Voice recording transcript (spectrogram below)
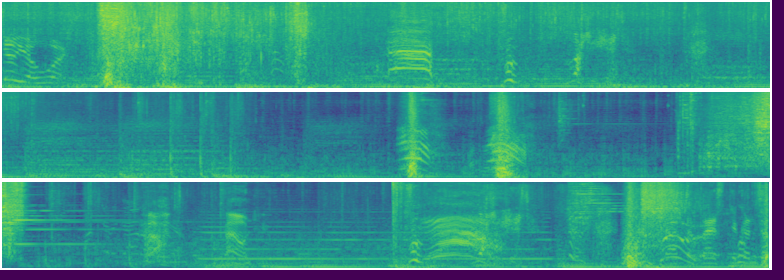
Do your worst! Ah! Lucky it! Ah, Found you. Lucky it! That's the best you can do.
